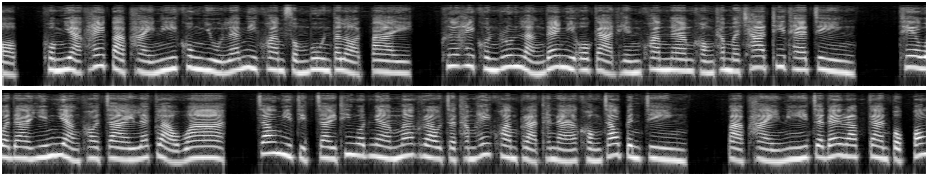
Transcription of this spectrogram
อบ ผมอยากให้ป่าไผ่นี้คงอยู่และมีความสมบูรณ์ตลอดไป เพื่อให้คนรุ่นหลังได้มีโอกาสเห็นความงามของธรรมชาติที่แท้จริง เทวดายิ้มอย่างพอใจและกล่าวว่า เจ้ามีจิตใจที่งดงามมากเราจะทำให้ความปรารถนาของเจ้าเป็นจริง ป่าไผ่นี้จะได้รับการปกป้อง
